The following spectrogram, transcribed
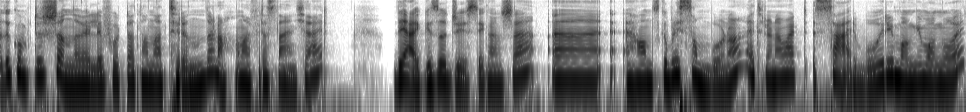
Du kommer til å skjønne veldig fort at han er trønder. da. Han er fra Steinkjer. Det er ikke så juicy, kanskje. Uh, han skal bli samboer nå. Jeg tror han har vært særboer i mange mange år.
